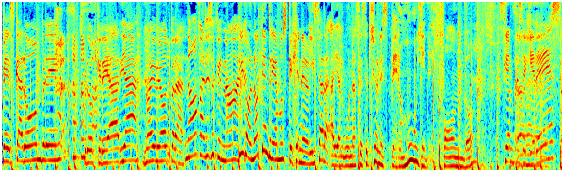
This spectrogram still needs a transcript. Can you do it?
Pescar hombre, procrear, ya, no hay de otra. No, parece que no. ¿eh? Digo, no tendríamos que generalizar, hay algunas excepciones, pero muy en el fondo. Siempre se quiere eso.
